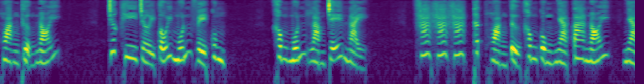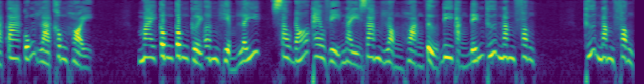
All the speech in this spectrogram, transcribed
Hoàng thượng nói. Trước khi trời tối muốn về cung. Không muốn làm trễ này. Ha ha ha, thất hoàng tử không cùng nhà ta nói, nhà ta cũng là không hỏi. Mai công công cười âm hiểm lấy, sau đó theo vị này giam lỏng hoàng tử đi thẳng đến thứ năm phong. Thứ năm phong.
